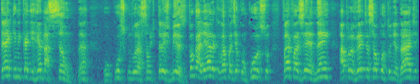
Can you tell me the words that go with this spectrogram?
técnica de redação, né? O curso com duração de três meses. Então, galera que vai fazer concurso, vai fazer Enem, aproveite essa oportunidade.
